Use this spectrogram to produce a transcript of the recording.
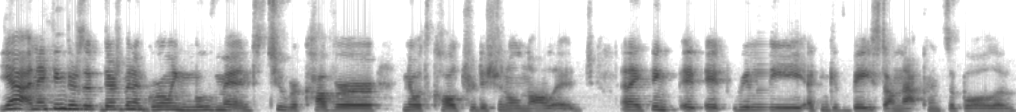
Yeah, and I think there's a there's been a growing movement to recover, you know, what's called traditional knowledge. And I think it, it really I think it's based on that principle of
